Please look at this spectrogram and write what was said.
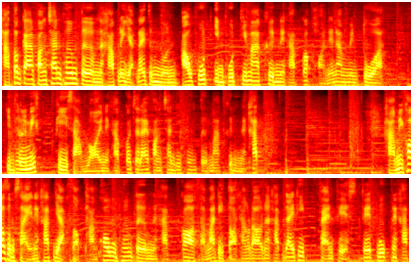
หากต้องการฟังก์ชันเพิ่มเติมนะครับและอยากได้จำนวน output input ที่มากขึ้นนะครับก็ขอแนะนำเป็นตัว i n t e l l m i x P300 นะครับก็จะได้ฟังก์ชันที่เพิ่มเติมมากขึ้นนะครับหากมีข้อสงสัยนะครับอยากสอบถามข้อมูลเพิ่มเติมนะครับก็สามารถติดต่อทางเรานะครับได้ที่แฟนเพจ Facebook นะครับ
